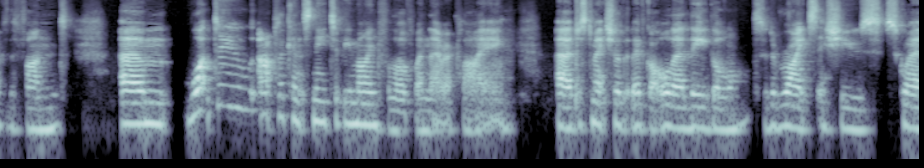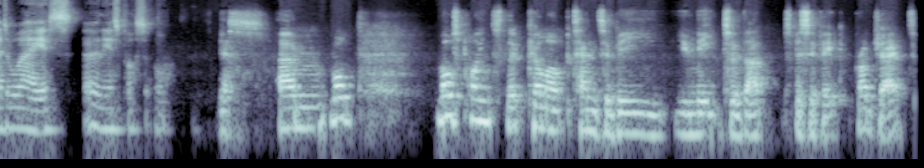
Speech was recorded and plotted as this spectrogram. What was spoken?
of the fund. Um, what do applicants need to be mindful of when they're applying? Uh, just to make sure that they've got all their legal sort of rights issues squared away as early as possible. Yes. Um, well, most points that come up tend to be unique to that specific project,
